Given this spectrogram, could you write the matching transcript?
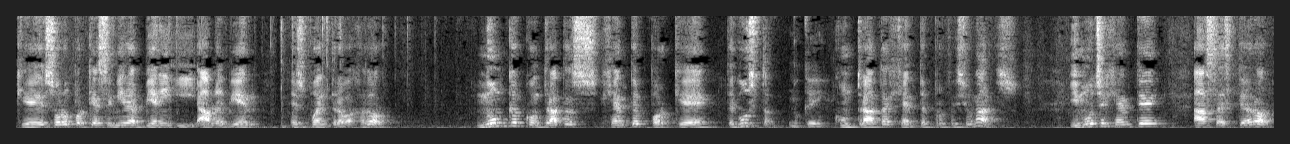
que solo porque se mira bien y, habla bien es buen trabajador. Nunca contratas gente porque te gustan. Ok. Contrata gente profesionales. Y mucha gente hace este error.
